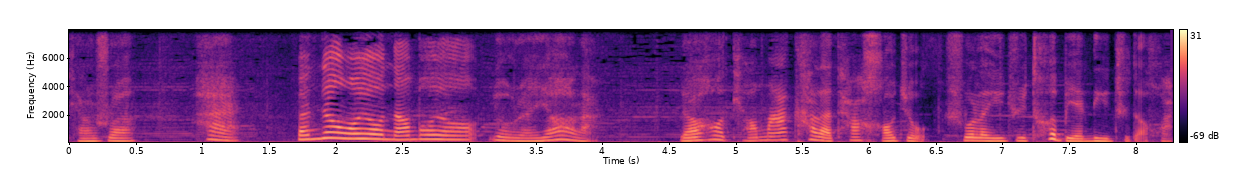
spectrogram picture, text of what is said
条说：“嗨，反正我有男朋友，有人要了。”然后条妈看了他好久，说了一句特别励志的话：“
